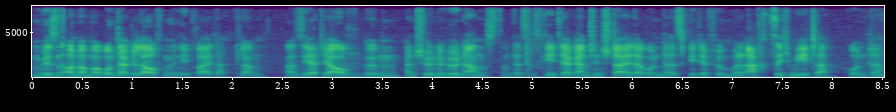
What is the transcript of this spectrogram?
Und wir sind auch noch mal runtergelaufen in die Breitachklamm. Also sie hat ja auch ähm, ganz schöne Höhenangst und das, es geht ja ganz schön steil darunter. Es geht ja 580 Meter runter.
